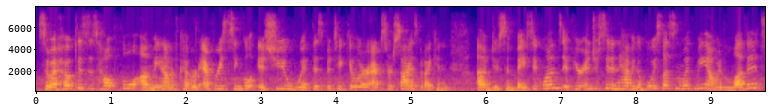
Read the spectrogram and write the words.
So I hope this is helpful. I may not have covered every single issue with this particular exercise, but I can um, do some basic ones. If you're interested in having a voice lesson with me, I would love it.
